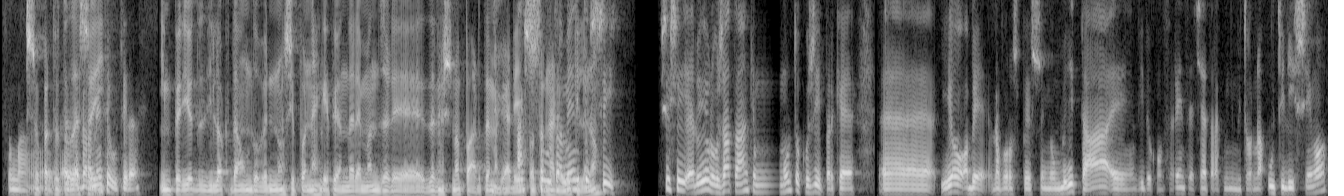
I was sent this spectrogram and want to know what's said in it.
insomma, Soprattutto è, è adesso veramente i- utile. in periodo di lockdown dove non si può neanche più andare a mangiare da nessuna parte, magari può tornare utile, no? sì. Sì, sì, io l'ho usato anche molto così perché eh, io vabbè, lavoro spesso in mobilità e in videoconferenze, eccetera, quindi mi torna utilissimo,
